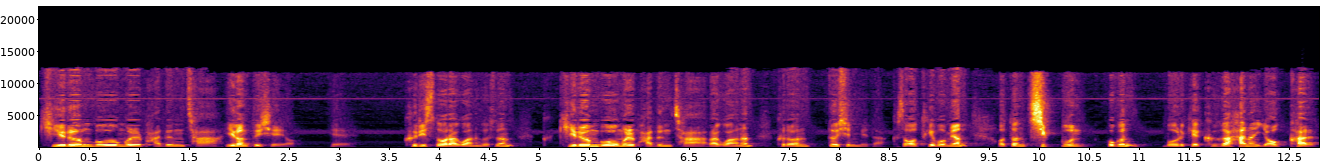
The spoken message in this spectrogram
기름 부음을 받은 자 이런 뜻이에요. 예. 그리스도라고 하는 것은 기름 부음을 받은 자라고 하는 그런 뜻입니다. 그래서 어떻게 보면 어떤 직분 혹은 뭐 이렇게 그가 하는 역할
